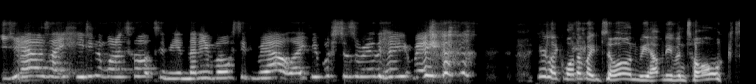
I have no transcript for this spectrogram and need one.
yeah, I was like, he didn't want to talk to me. And then he voted me out. Like, he must just really hate me. You're like, what have I done? We haven't even talked.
